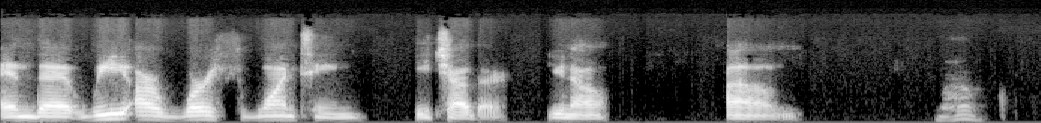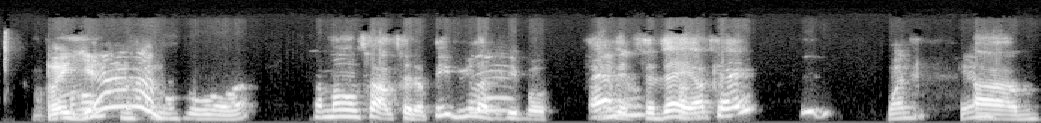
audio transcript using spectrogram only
and that we are worth wanting each other, you know. Um wow. But come yeah. On, come on, talk to the people. You yeah. let the people have it today, okay? One yeah. um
